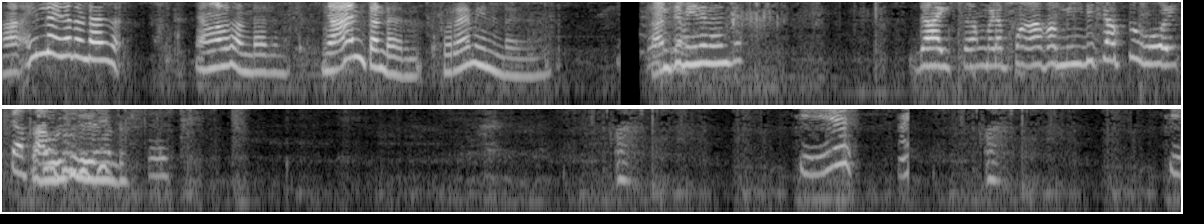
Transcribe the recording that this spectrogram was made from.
ആ ഇല്ല ഇതിനകത്തുണ്ടായിരുന്നു. ഞങ്ങൾ കണ്ടായിരുന്നു. ഞാൻ കണ്ടായിരുന്നു. കുറെ മീൻ ഉണ്ടായിരുന്നു അഞ്ച്? മീൻ കാണിച്ച നമ്മുടെ പാവ ചത്തുപോയി. ചത്തു. ചേ. ചേ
